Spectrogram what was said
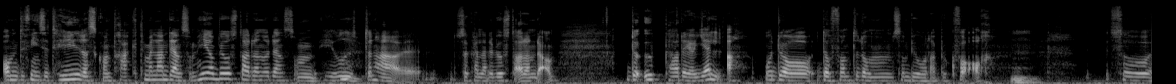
om det finns ett hyreskontrakt mellan den som hyr bostaden och den som hyr ut den här eh, så kallade bostaden då. Då upphör det att gälla. Och då, då får inte de som bor där bo kvar. Mm. Så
